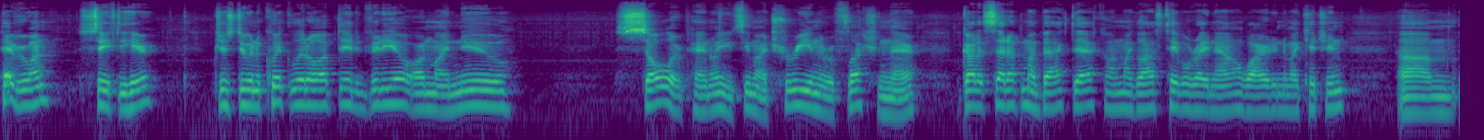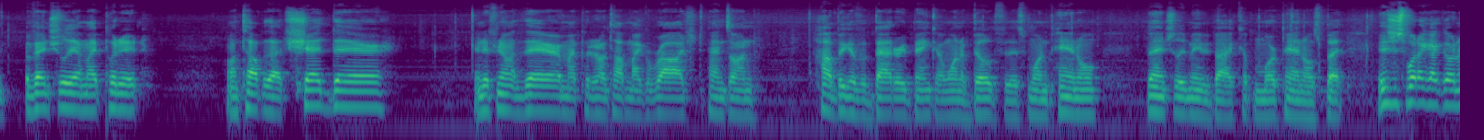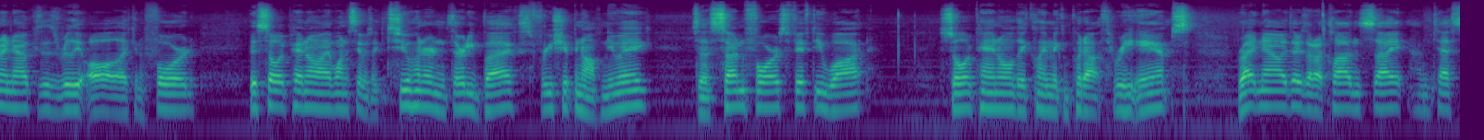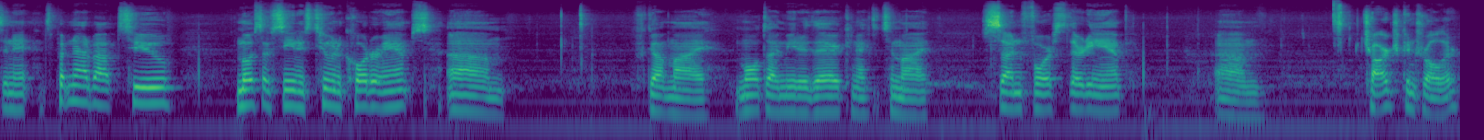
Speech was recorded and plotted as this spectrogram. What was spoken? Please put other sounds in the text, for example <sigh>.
Hey everyone, Safety here. Just doing a quick little updated video on my new solar panel. You can see my tree in the reflection there. Got it set up my back deck on my glass table right now, wired into my kitchen. Um, eventually I might put it on top of that shed there. And if not there, I might put it on top of my garage. It depends on how big of a battery bank I want to build for this one panel. Eventually maybe buy a couple more panels. But this is just what I got going right now because is really all I can afford. This solar panel I want to say was like 230 bucks, free shipping off Newegg. It's a SunForce 50 watt solar panel. They claim it can put out 3 amps. Right now there's on a cloud site. I'm testing it. It's putting out about 2. Most I've seen is 2 and a quarter amps. Um, I've got my multimeter there connected to my SunForce 30 amp um, charge controller.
